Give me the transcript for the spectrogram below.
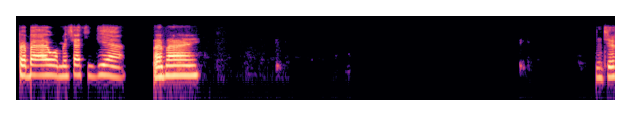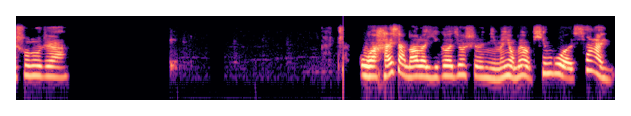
拜拜，我们下期见，拜拜。你结束录制啊！我还想到了一个，就是你们有没有听过下雨？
